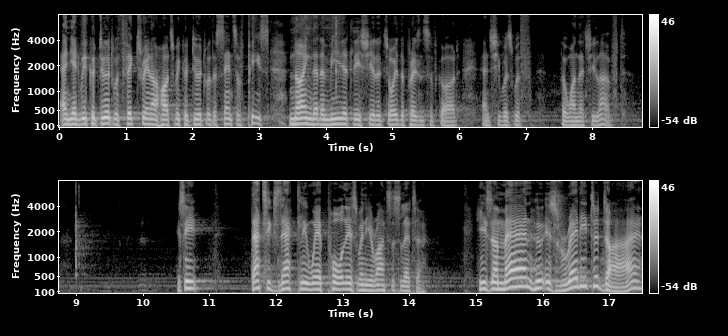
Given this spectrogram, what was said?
And yet we could do it with victory in our hearts. We could do it with a sense of peace, knowing that immediately she had enjoyed the presence of God and she was with the one that she loved. You see, that's exactly where Paul is when he writes this letter. He's a man who is ready to die,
